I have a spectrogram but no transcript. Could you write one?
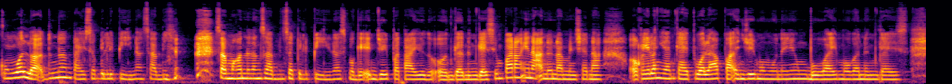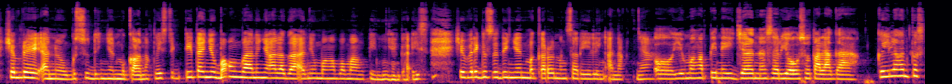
kung wala, doon na lang tayo sa Pilipinas. Sabi niya, sama ka na lang sa sa Pilipinas, mag-enjoy pa tayo doon. Ganun guys, yung parang inaano namin siya na, okay lang yan, kahit wala pa, enjoy mo muna yung buhay mo, ganun guys. Siyempre, ano, gusto din yan magkaanak guys. Tita nyo ba kung gaano niya alagaan yung mga pamangkin niya guys? Siyempre, gusto din yan magkaroon ng sariling anak niya. Oh, yung mga Pinay dyan na seryoso talaga. Kailangan kas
